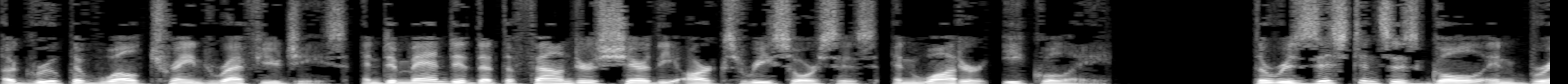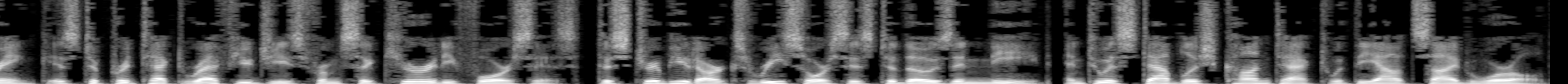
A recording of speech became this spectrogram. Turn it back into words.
a group of well-trained refugees, and demanded that the founders share the Ark's resources, and water, equally. The Resistance's goal in Brink is to protect refugees from security forces, distribute Ark's resources to those in need, and to establish contact with the outside world.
